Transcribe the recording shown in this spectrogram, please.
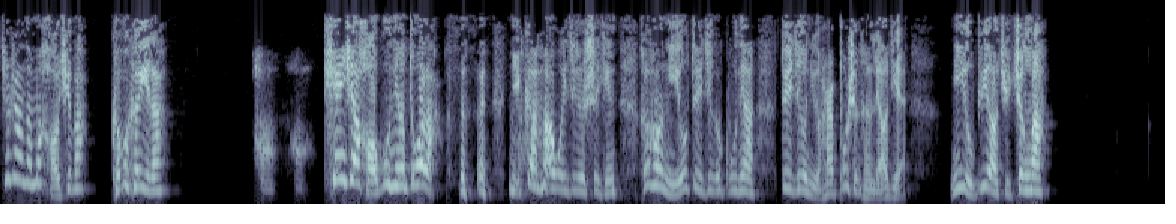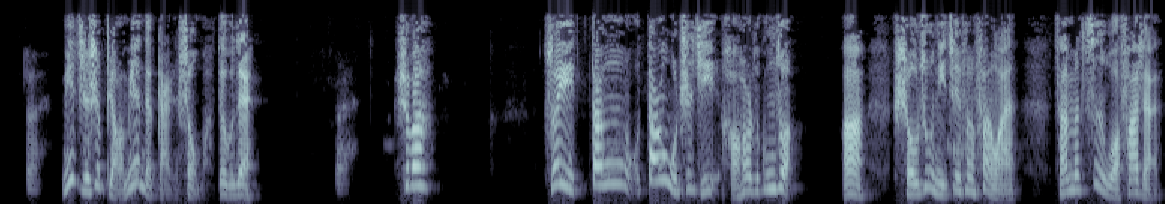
就让他们好去吧，可不可以呢？好好，天下好姑娘多了呵呵，你干嘛为这个事情？何况你又对这个姑娘、对这个女孩不是很了解，你有必要去争吗？对，你只是表面的感受嘛，对不对？对，是吧？所以当当务之急，好好的工作啊，守住你这份饭碗，咱们自我发展，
